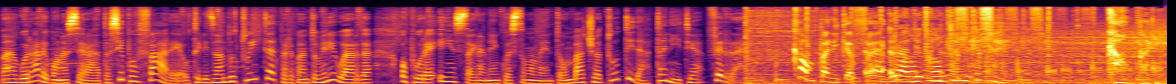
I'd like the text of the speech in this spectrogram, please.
augurare buona serata, si può fare utilizzando Twitter per quanto mi riguarda oppure Instagram in questo momento. Un bacio a tutti da Tanitia Ferrari. Company Company Caffè. Radio Company Caffè. Company.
